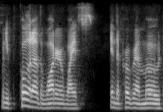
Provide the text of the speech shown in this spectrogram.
when you pull it out of the water while it's in the program mode.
